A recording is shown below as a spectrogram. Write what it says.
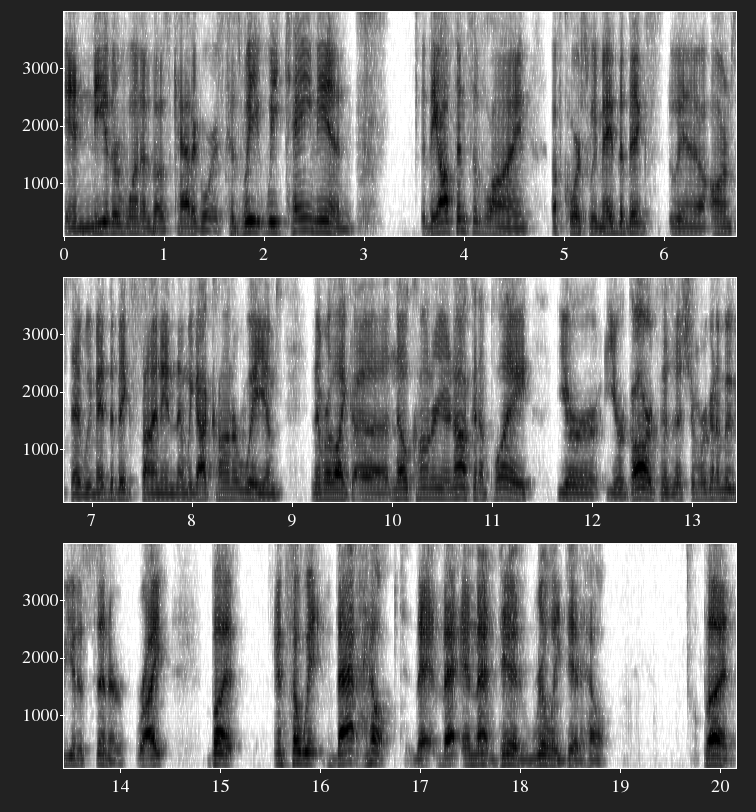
in neither one of those categories because we we came in the offensive line, of course, we made the big you know, Armstead, we made the big signing, then we got Connor Williams. then we're like, uh, no, Connor, you're not going to play your your guard position. We're going to move you to center, right? But and so it, that helped. That that and that did really did help. But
